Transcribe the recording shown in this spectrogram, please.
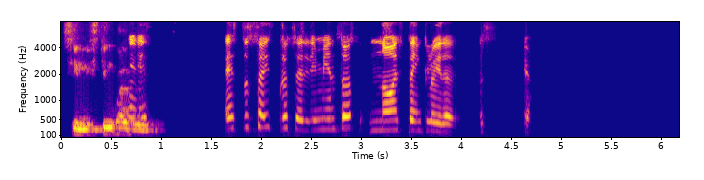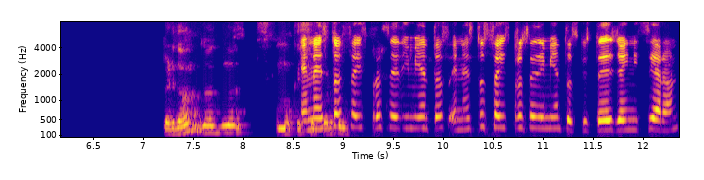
sin distingo alguno. Estos seis procedimientos no está incluido. Perdón, no, no, como que en estos seis procedimientos, en estos seis procedimientos que ustedes ya iniciaron,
